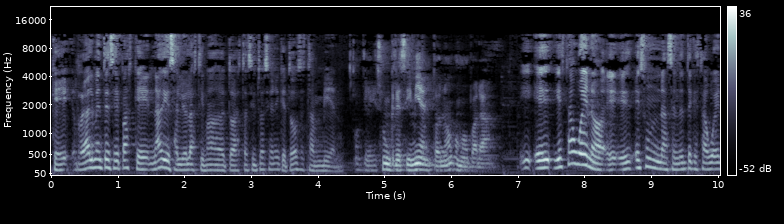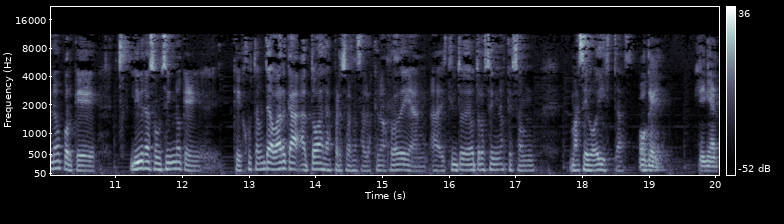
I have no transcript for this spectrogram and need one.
que realmente sepas que nadie salió lastimado de toda esta situación y que todos están bien. Ok, es un crecimiento, ¿no? Como para... Y, eh, y está bueno, eh, eh, es un ascendente que está bueno porque Libra es un signo que, que justamente abarca a todas las personas, a los que nos rodean, a distinto de otros signos que son más egoístas. Ok, genial.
